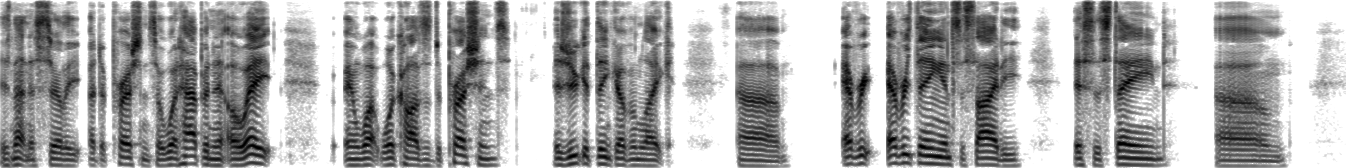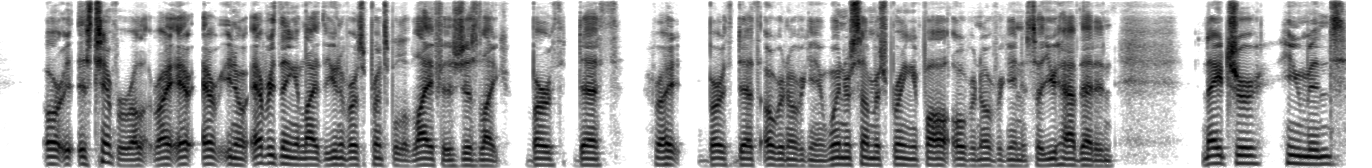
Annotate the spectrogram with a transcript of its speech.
is not necessarily a depression. So what happened in 08 and what what causes depressions is you could think of them like uh, every everything in society is sustained um, or is temporal right? Every, you know everything in life the universal principle of life is just like birth death right? Birth, death over and over again. Winter, summer, spring, and fall over and over again. And so you have that in nature, humans,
